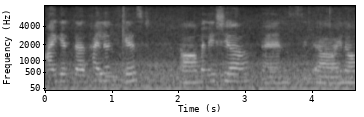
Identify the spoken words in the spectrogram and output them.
I get uh, Thailand guest, uh, Malaysia, and uh, you know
